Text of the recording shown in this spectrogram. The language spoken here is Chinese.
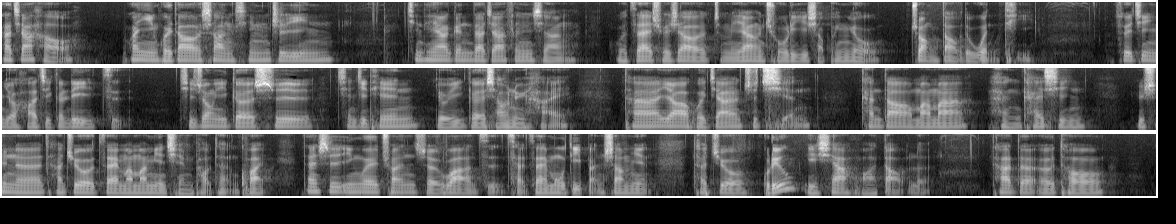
大家好，欢迎回到上心之音。今天要跟大家分享我在学校怎么样处理小朋友撞到的问题。最近有好几个例子，其中一个是前几天有一个小女孩，她要回家之前看到妈妈很开心，于是呢，她就在妈妈面前跑得很快。但是因为穿着袜子踩在木地板上面，他就咕溜一下滑倒了。他的额头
